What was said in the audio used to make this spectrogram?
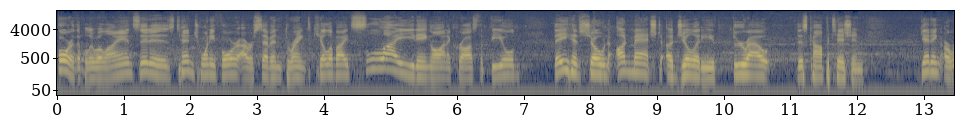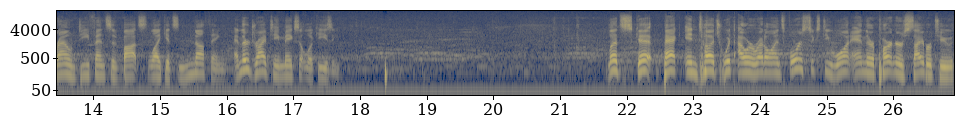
For the Blue Alliance, it is 1024, our seventh ranked Kil-A-Bytes, sliding on across the field. They have shown unmatched agility throughout this competition, getting around defensive bots like it's nothing, and their drive team makes it look easy. Let's get back in touch with our Red Alliance 461 and their partner Cybertooth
